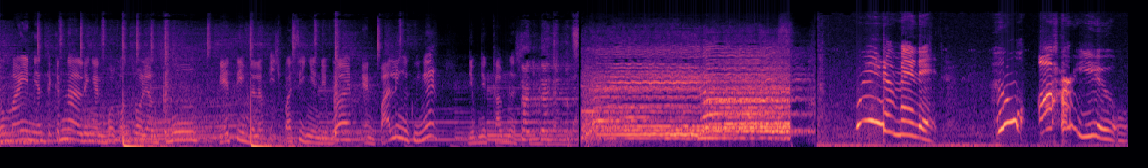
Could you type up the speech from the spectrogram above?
pemain yang terkenal dengan ball control yang smooth, kreatif dalam each passing yang dia buat and paling aku ingat dia punya calmness bila pegang bola. Wait a minute. Who are you?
